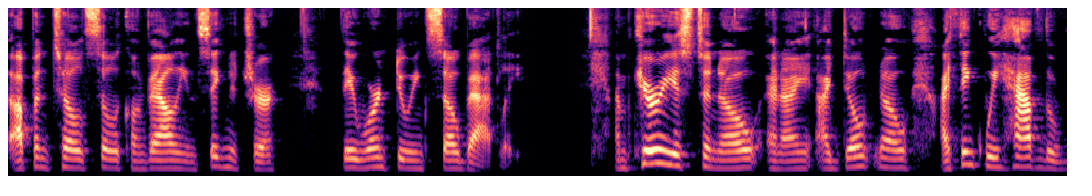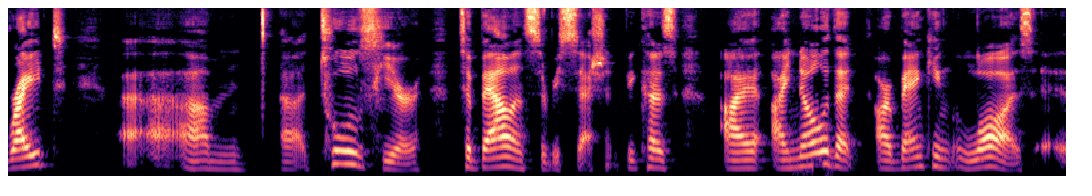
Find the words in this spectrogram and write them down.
up until Silicon Valley and Signature, they weren't doing so badly. I'm curious to know, and I, I don't know, I think we have the right um, uh, tools here to balance the recession because I, I know that our banking laws, uh,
